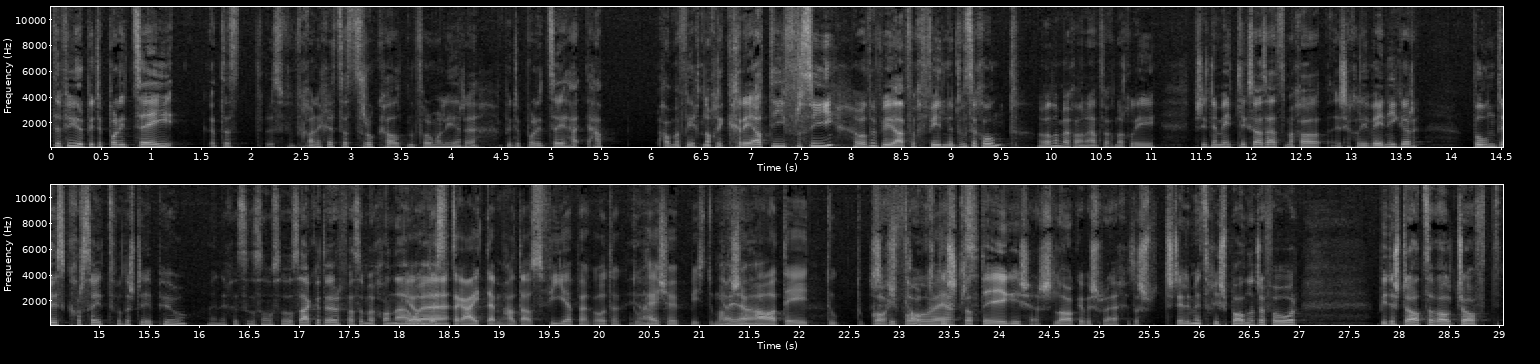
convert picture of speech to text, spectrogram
dafür. Bei der Polizei, das, das kann ich jetzt das zurückhaltend formulieren. Bei der Polizei ha- ha- kann man vielleicht noch ein bisschen kreativer sein, oder? Weil einfach viel nicht rauskommt, oder? Man kann einfach noch ein bisschen verschiedene Ermittlungsansätze, man kann, ist ein bisschen weniger bunt ins Korsett von der StPO, wenn ich es so, so sagen darf. Also man kann auch... ja, und äh, das treibt einem halt als Fieber, oder? Du Ja. hast etwas, du machst Ja, ja. ein HD, du, du gehst bisschen taktisch, vorwärts. strategisch, hast Lagebesprechungen. Das stelle ich mir jetzt ein bisschen spannender vor. Bei der Staatsanwaltschaft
